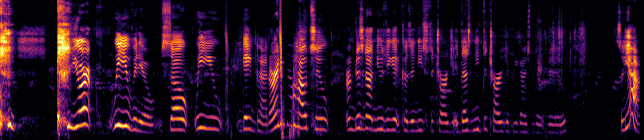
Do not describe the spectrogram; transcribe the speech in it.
your Wii U video. So Wii U gamepad. I already know how to. I'm just not using it because it needs to charge. It does need to charge if you guys don't know. So yeah,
